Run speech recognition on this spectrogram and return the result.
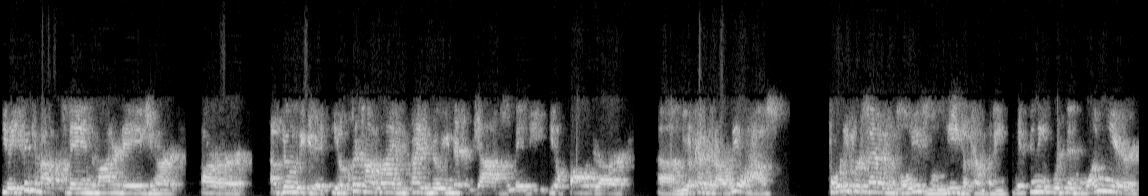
you know you think about today in the modern age and our our ability to you know click online and find a million different jobs that maybe you know fall under our um, you know kind of in our wheelhouse. 40% of employees will leave a company within within one year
